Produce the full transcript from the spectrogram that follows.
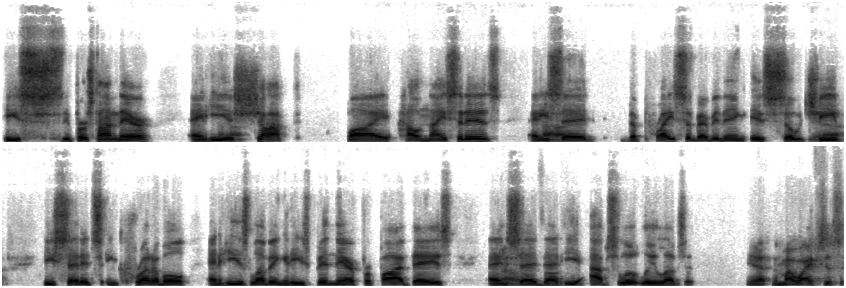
He's the first time there and he uh-huh. is shocked by how nice it is and he uh-huh. said the price of everything is so cheap. Yeah. He said it's incredible and he's loving it. He's been there for 5 days and oh, said that awesome. he absolutely loves it. Yeah, and my wife just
